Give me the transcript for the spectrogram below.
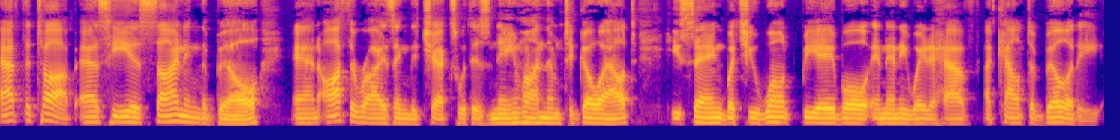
at the top, as he is signing the bill and authorizing the checks with his name on them to go out, he's saying, but you won't be able in any way to have accountability.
